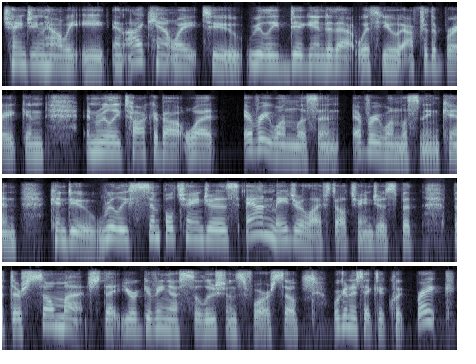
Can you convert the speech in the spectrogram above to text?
changing how we eat, and I can't wait to really dig into that with you after the break and and really talk about what everyone listen everyone listening can can do. Really simple changes and major lifestyle changes but but there's so much that you're giving us solutions for. So we're going to take a quick break.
